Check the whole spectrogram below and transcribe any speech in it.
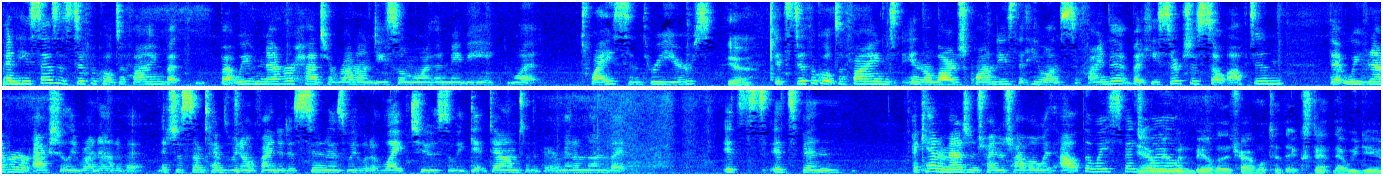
And he says it's difficult to find, but but we've never had to run on diesel more than maybe what twice in three years. Yeah, It's difficult to find in the large quantities that he wants to find it, but he searches so often that we've never actually run out of it. It's just sometimes we don't find it as soon as we would have liked to, so we get down to the bare minimum. But it's it's been I can't imagine trying to travel without the waste veg Yeah, oil. we wouldn't be able to travel to the extent that we do.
